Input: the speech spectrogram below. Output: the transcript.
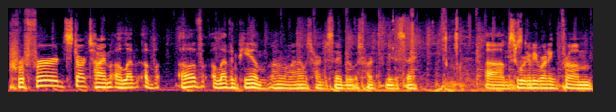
preferred start time 11, of, of 11 p.m. I don't know why that was hard to say, but it was hard for me to say. Um, so we're going to be running from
